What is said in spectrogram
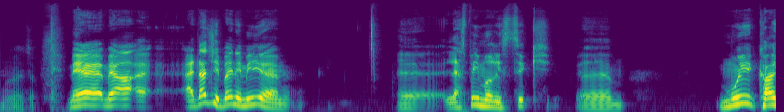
Mettre ça. Mais, mais à, date, j'ai bien aimé euh, euh, l'aspect humoristique. Euh, moi, quand,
